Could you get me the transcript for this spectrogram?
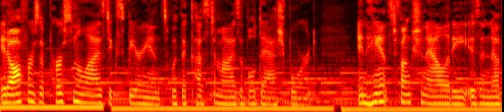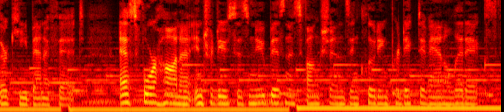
It offers a personalized experience with a customizable dashboard. Enhanced functionality is another key benefit. S4 HANA introduces new business functions, including predictive analytics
